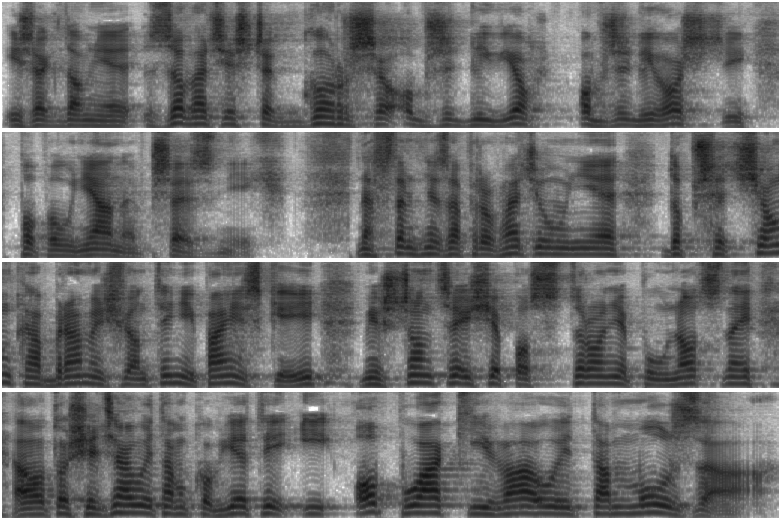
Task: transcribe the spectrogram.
I rzekł do mnie, zobacz jeszcze gorsze obrzydliwości popełniane przez nich. Następnie zaprowadził mnie do przedsionka bramy świątyni pańskiej, mieszczącej się po stronie północnej, a oto siedziały tam kobiety i opłakiwały tam muza.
